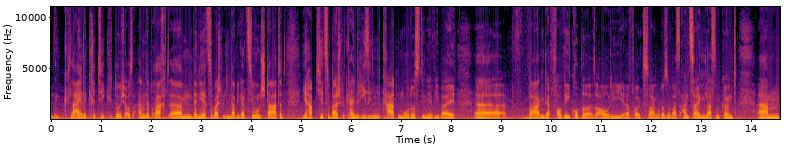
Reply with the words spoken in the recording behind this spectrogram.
eine kleine Kritik durchaus angebracht. Ähm, wenn ihr jetzt zum Beispiel die Navigation startet, ihr habt hier zum Beispiel keinen riesigen Kartenmodus, den ihr wie bei äh, Wagen der VW-Gruppe, also Audi, äh, Volkswagen oder sowas, anzeigen lassen könnt. Ähm,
